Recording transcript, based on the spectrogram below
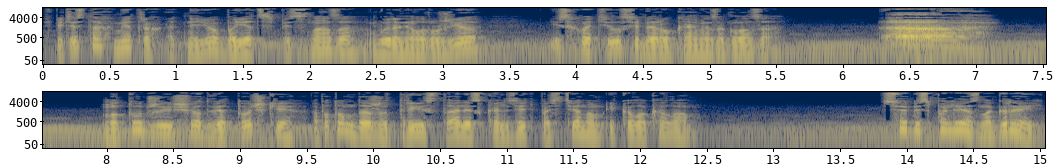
В пятистах метрах от нее боец спецназа выронил ружье и схватил себя руками за глаза. Но тут же еще две точки, а потом даже три стали скользить по стенам и колоколам. «Все бесполезно, Грей.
